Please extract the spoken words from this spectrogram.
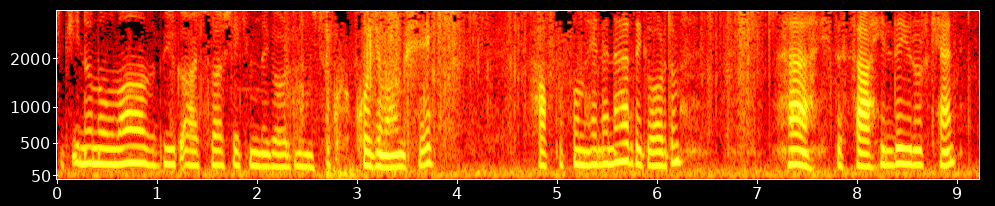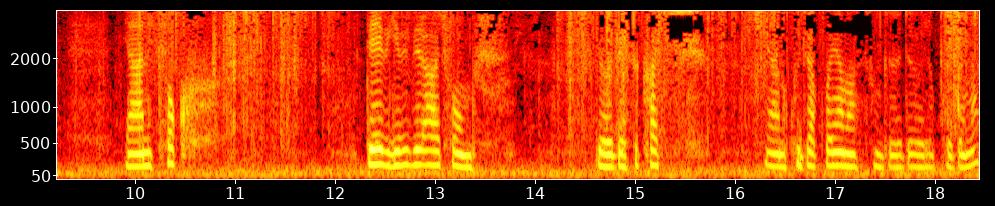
Çünkü inanılmaz büyük ağaçlar şeklinde gördüm bunu. Çok kocaman bir şey. Hafta sonu hele nerede gördüm? Ha işte sahilde yürürken yani çok dev gibi bir ağaç olmuş. Gövdesi kaç yani kucaklayamazsın gövde öyle kocaman.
